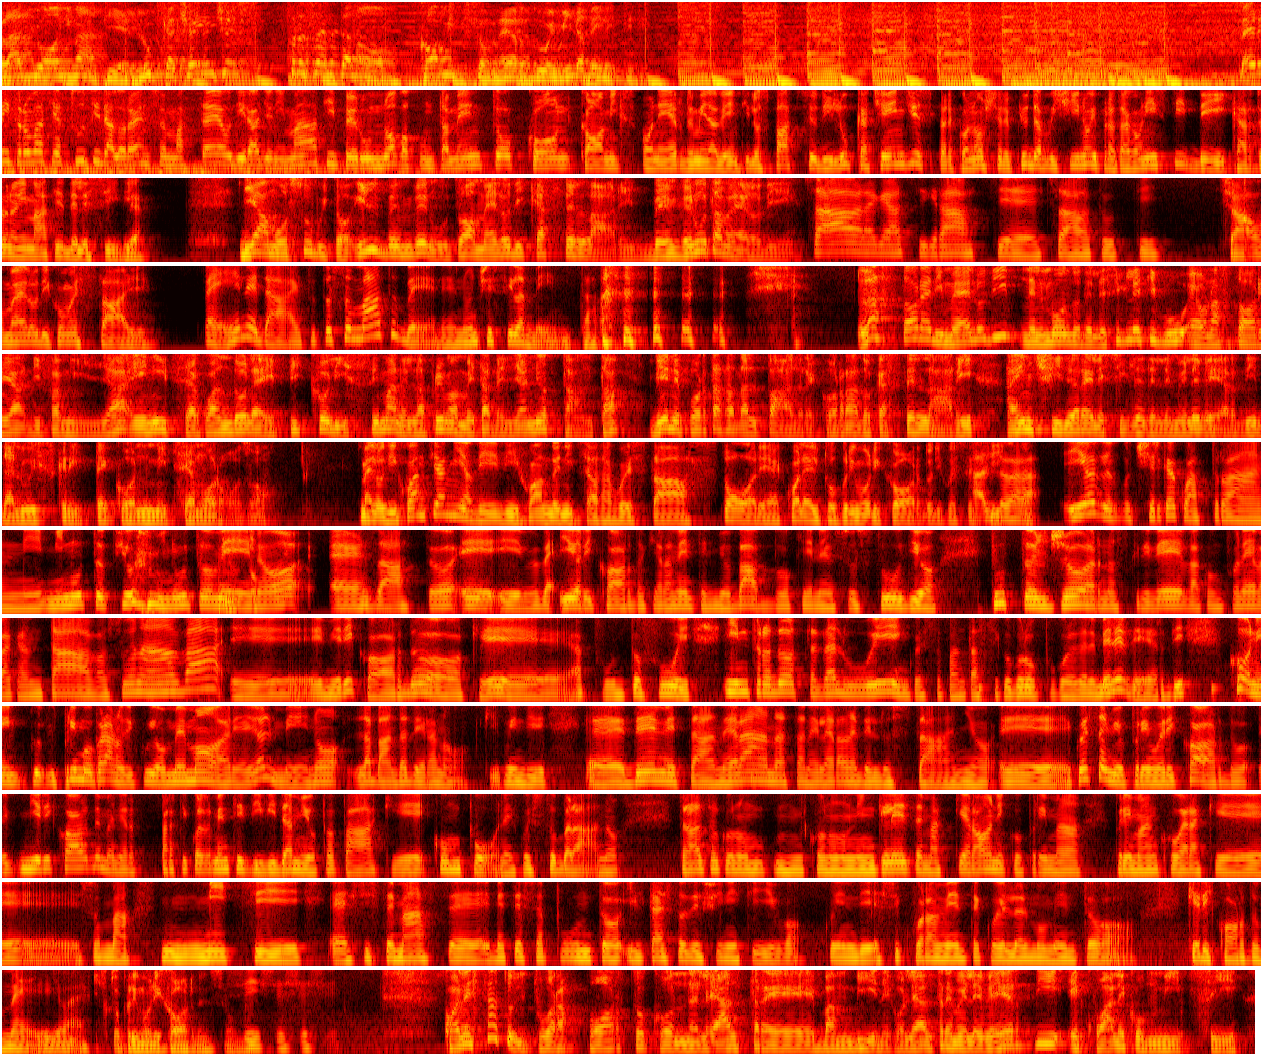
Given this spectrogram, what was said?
Radio Animati e Luca Changes presentano Comics On Air 2020. Ben ritrovati a tutti da Lorenzo e Matteo di Radio Animati per un nuovo appuntamento con Comics On Air 2020, lo spazio di Luca Changes per conoscere più da vicino i protagonisti dei cartoni animati e delle sigle. Diamo subito il benvenuto a Melody Castellari. Benvenuta Melody. Ciao ragazzi, grazie. Ciao a tutti. Ciao Melody, come stai? Bene, dai, tutto sommato bene, non ci si lamenta. La storia di Melody nel mondo delle sigle TV è una storia di famiglia e inizia quando lei, piccolissima, nella prima metà degli anni Ottanta, viene portata dal padre Corrado Castellari a incidere le sigle delle Mele Verdi da lui scritte con Mizzi Amoroso. Melody, quanti anni avevi quando è iniziata questa storia e qual è il tuo primo ricordo di queste sigle? Allora, io avevo circa quattro anni, minuto più, minuto meno, minuto. Eh, esatto, e, e vabbè, io ricordo chiaramente il mio babbo che nel suo studio tutto il giorno scriveva, componeva, cantava, suonava e, e mi ricordo che appunto fui introdotta da lui in questo fantastico gruppo, quello delle Mele Verdi, con il, il primo brano di cui ho memoria io almeno, la banda dei Ranocchi, quindi eh, Demeta, Neranata, nelle rane dello stagno. E questo è il mio primo ricordo. E mi ricordo in maniera particolarmente vivida mio papà che compone questo brano. Tra l'altro con un, mm, con un inglese maccheronico prima, prima, ancora che insomma Mizzi eh, sistemasse e mettesse a punto il testo definitivo. Quindi sicuramente quello è il momento che ricordo meglio. Ecco. Il tuo primo ricordo, insomma. Sì, sì, sì, sì. Qual è stato il tuo rapporto con le altre bambine, con le altre mele verdi e quale con Mizzi?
